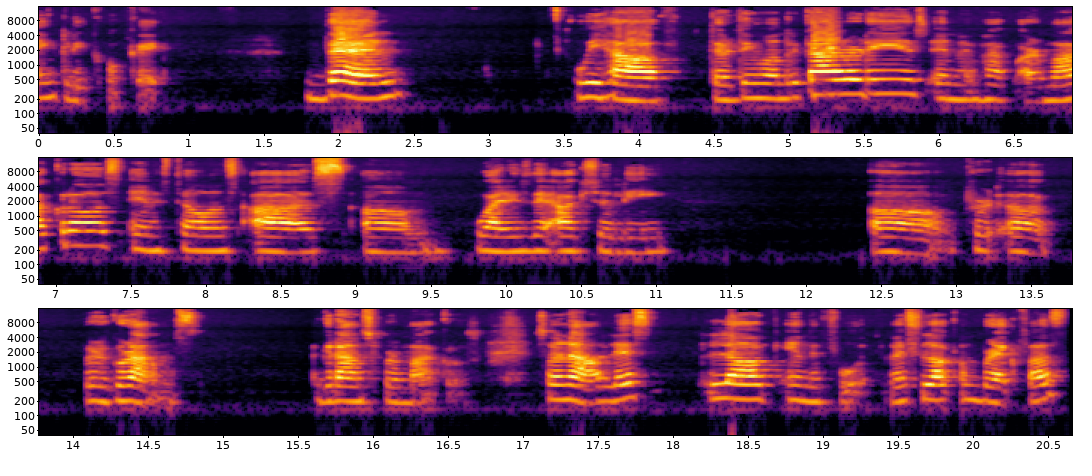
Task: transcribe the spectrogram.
and click OK. Then we have 1300 calories and we have our macros and it tells us um, what is the actually uh, per, uh, per grams grams per macros. So now let's log in the food. Let's log on breakfast.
